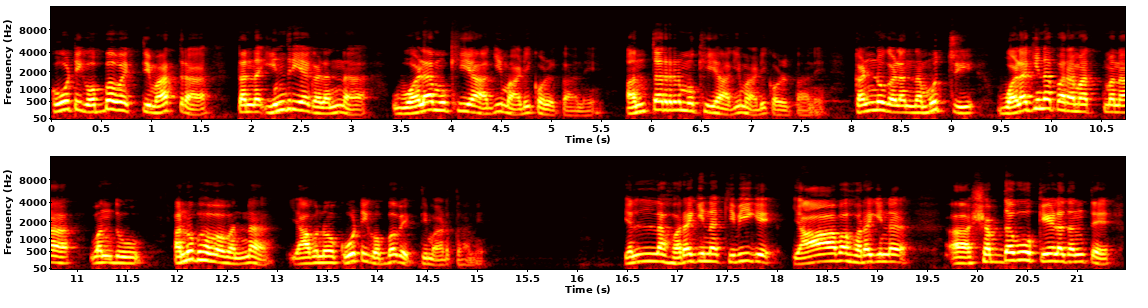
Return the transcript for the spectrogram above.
ಕೋಟಿಗೊಬ್ಬ ವ್ಯಕ್ತಿ ಮಾತ್ರ ತನ್ನ ಇಂದ್ರಿಯಗಳನ್ನ ಒಳಮುಖಿಯಾಗಿ ಮಾಡಿಕೊಳ್ತಾನೆ, ಅಂತರ್ಮುಖಿಯಾಗಿ ಮಾಡಿಕೊಳ್ತಾನೆ, ಕಣ್ಣುಗಳನ್ನು ಮುಚ್ಚಿ ಒಳಗಿನ ಪರಮಾತ್ಮನ ಒಂದು ಅನುಭವವನ್ನ ಯಾವನೋ ಕೋಟಿಗೊಬ್ಬ ವ್ಯಕ್ತಿ ಮಾಡ್ತಾನೆ. ಎಲ್ಲ ಹೊರಗಿನ ಕಿವಿಗೆ, ಯಾವ ಹೊರಗಿನ ಶಬ್ದವೂ ಕೇಳದಂತೆ,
